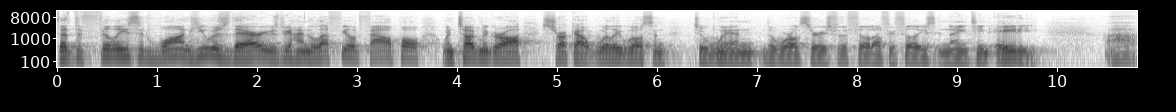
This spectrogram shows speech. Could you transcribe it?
that the Phillies had won. He was there. He was behind the left field foul pole when Tug McGraw struck out Willie Wilson to win the World Series for the Philadelphia Phillies in 1980. Uh,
